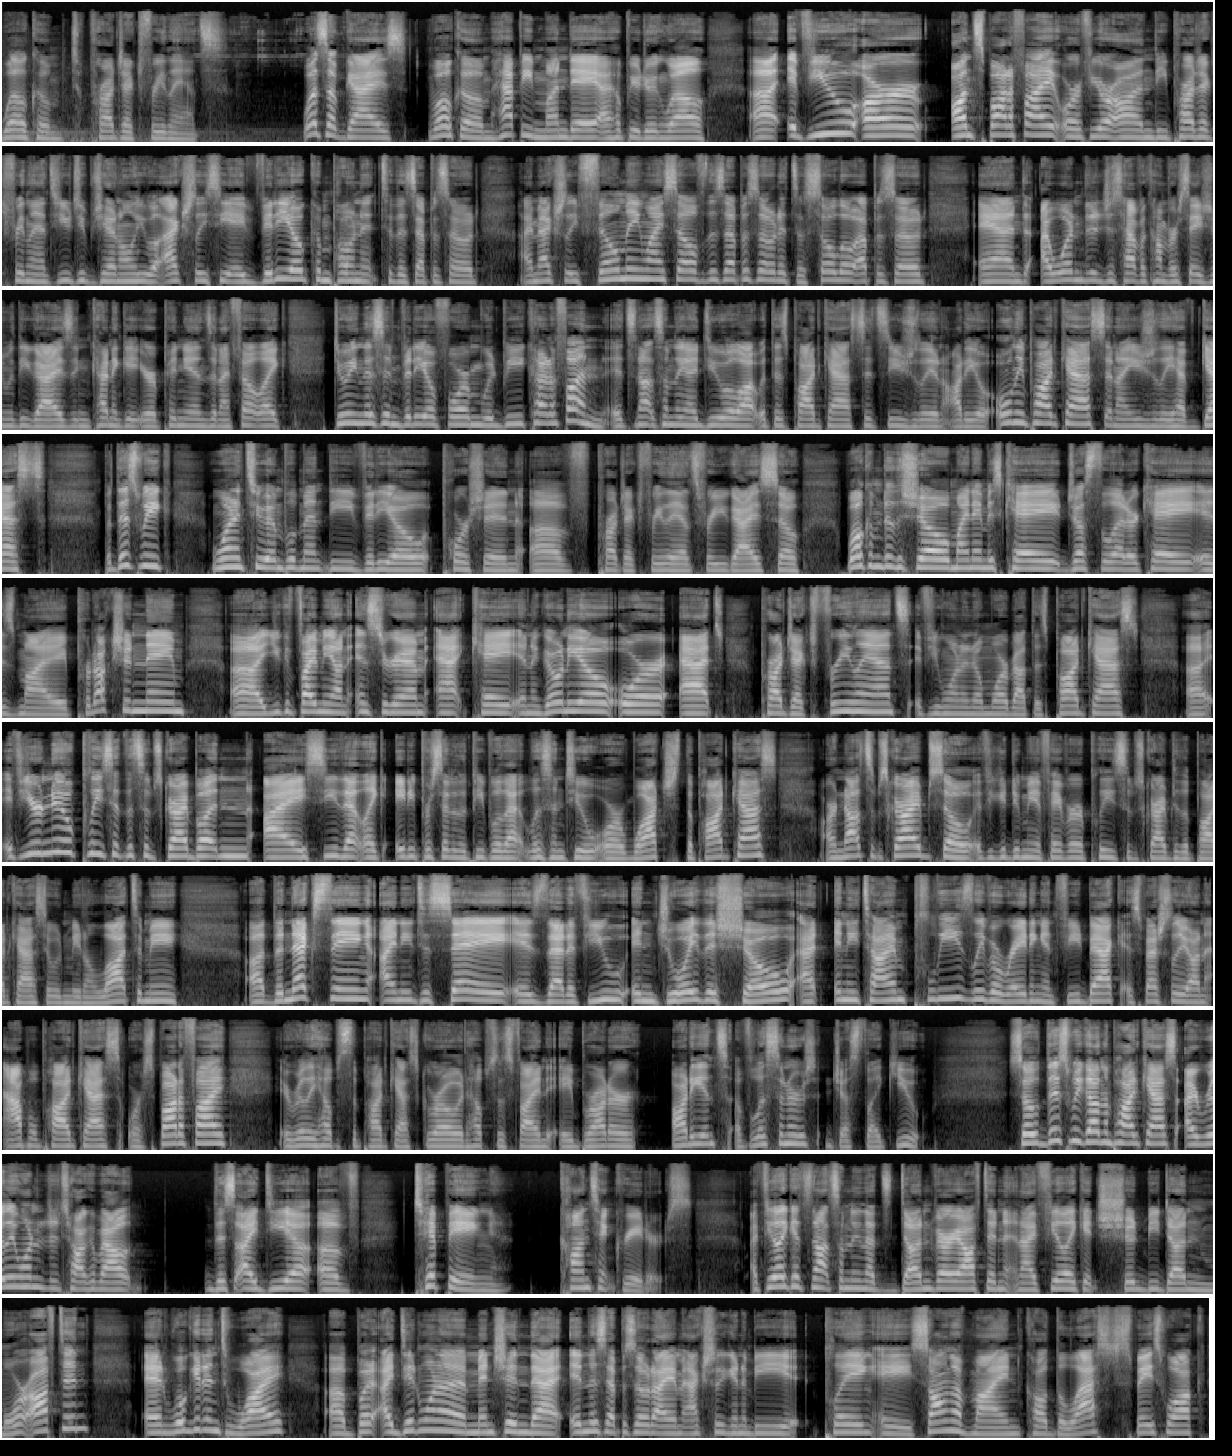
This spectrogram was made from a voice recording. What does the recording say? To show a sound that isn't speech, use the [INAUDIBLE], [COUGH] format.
Welcome to Project Freelance. What's up, guys? Welcome. Happy Monday. I hope you're doing well. Uh, if you are on Spotify or if you're on the Project Freelance YouTube channel, you will actually see a video component to this episode. I'm actually filming myself this episode. It's a solo episode, and I wanted to just have a conversation with you guys and kind of get your opinions. And I felt like doing this in video form would be kind of fun. It's not something I do a lot with this podcast, it's usually an audio only podcast, and I usually have guests. But this week, I wanted to implement the video portion of Project Freelance for you guys. So, welcome to the show. My name is Kay. Just the letter K is my production name. Uh, you can find me on Instagram at K Inagonio or at Project Freelance if you want to know more about this podcast. Uh, if you're new, please hit the subscribe button. I see that like 80% of the people that listen to or watch the podcast are not subscribed. So if you could do me a favor, please subscribe to the podcast. It would mean a lot to me. Uh, the next thing I need to say is that if you enjoy this show at any time, please leave a rating and feedback, especially on Apple Podcasts or Spotify. It really helps the podcast grow. It helps us find a broader audience of listeners just like you. So, this week on the podcast, I really wanted to talk about this idea of tipping content creators. I feel like it's not something that's done very often, and I feel like it should be done more often. And we'll get into why. Uh, but I did want to mention that in this episode, I am actually going to be playing a song of mine called The Last Spacewalk.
